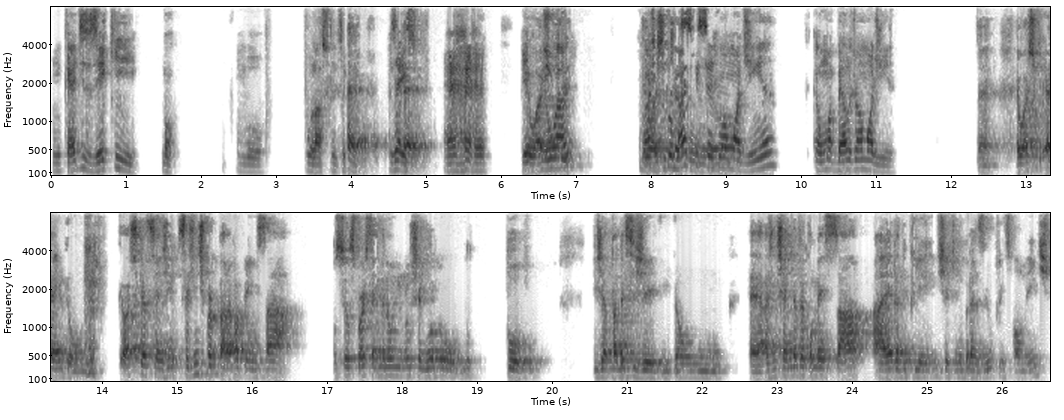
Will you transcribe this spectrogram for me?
Não quer dizer que, bom, não vou pular assuntos aqui. É, Mas é isso. É. é eu, acho eu, que, eu, eu acho que por mais assim, que seja uma modinha, é uma bela de uma modinha. É, eu acho que é, então, eu acho que assim, a gente, se a gente for parar para pensar, o seu esforço ainda não, não chegou no, no topo e já está desse jeito. Então, é, a gente ainda vai começar a era do cliente aqui no Brasil, principalmente,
